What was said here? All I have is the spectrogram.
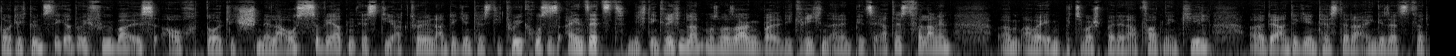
deutlich günstiger durchführbar ist, auch deutlich schneller auszuwerten ist. Die aktuellen Antigen-Tests, die TUI Cruises einsetzt, nicht in Griechenland, muss man sagen, weil die Griechen einen PCR-Test verlangen, ähm, aber eben zum Beispiel bei den Abfahrten in Kiel, äh, der Antigen-Test, der da eingesetzt wird,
